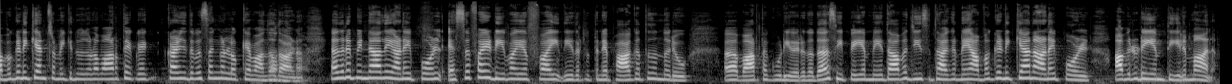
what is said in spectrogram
അവഗണിക്കാൻ ശ്രമിക്കുന്നു എന്നുള്ള വാർത്തയൊക്കെ കഴിഞ്ഞ ദിവസങ്ങളിലൊക്കെ വന്നതാണ്. അതിന് പിന്നാലെയാണ് ഇപ്പോൾ എസ് എഫ് ഐ ഡിവൈഎഫ്ഐ നേതൃത്വത്തിന്റെ ഭാഗത്തു നിന്നൊരു വാർത്ത കൂടി വരുന്നത്. സി പി ഐ എം നേതാവ് ജി സുധാകരനെ അവഗണിക്കാനാണ് ഇപ്പോൾ അവരുടെയും തീരുമാനം.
